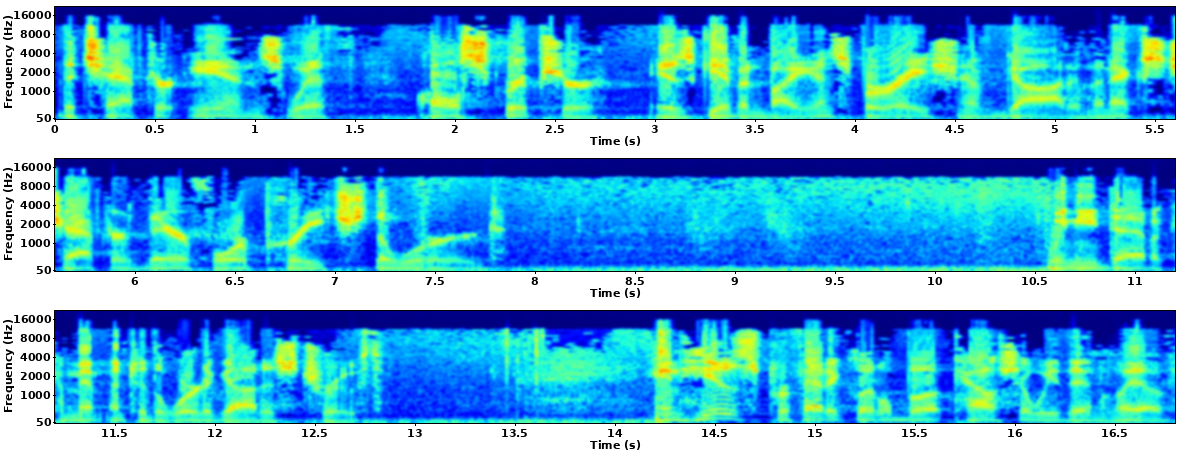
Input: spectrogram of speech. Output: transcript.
the chapter ends with all scripture is given by inspiration of God. In the next chapter, therefore, preach the word. We need to have a commitment to the Word of God as truth. In his prophetic little book, How Shall We Then Live?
